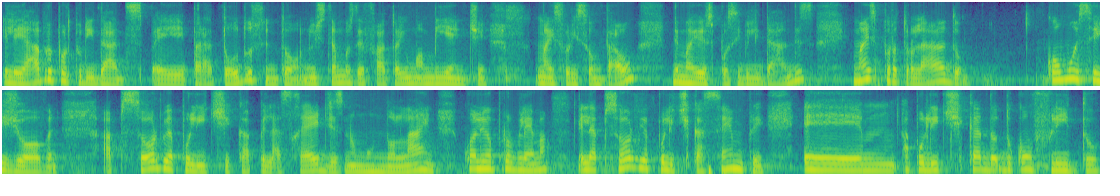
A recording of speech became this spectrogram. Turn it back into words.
ele abre oportunidades eh, para todos, então nós estamos de fato em um ambiente mais horizontal, de maiores possibilidades, mas por outro lado, como esse jovem absorve a política pelas redes no mundo online? Qual é o problema? Ele absorve a política sempre, é, a política do, do, conflito,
